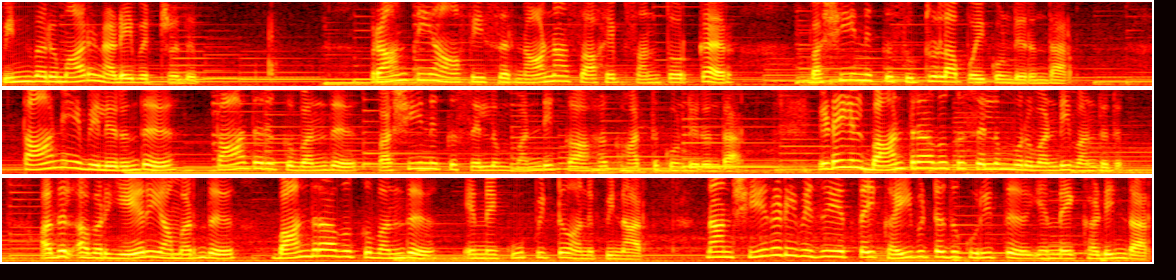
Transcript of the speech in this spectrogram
பின்வருமாறு நடைபெற்றது. பிராந்திய ஆபீசர் நானா சாஹிப் சந்தோர்கர் பஷீனுக்கு சுற்றுலா போய் கொண்டிருந்தார். தானேவிலிருந்து தாதருக்கு வந்து பஷீனுக்கு செல்லும் வண்டிக்காக காத்து கொண்டிருந்தார். இடையில் பாந்த்ராவுக்கு செல்லும் ஒரு வண்டி வந்தது. அதில் அவர் ஏறி அமர்ந்து பாந்த்ராவுக்கு வந்து என்னை கூப்பிட்டு அனுப்பினார். நான் ஷீரடி விஜயத்தை கைவிட்டது குறித்து என்னை கடிந்தார்.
